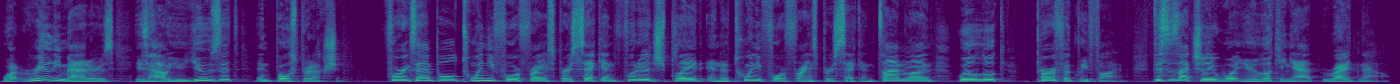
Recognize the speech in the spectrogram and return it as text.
What really matters is how you use it in post-production. For example, 24 frames per second footage played in a 24 frames per second timeline will look perfectly fine. This is actually what you're looking at right now.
